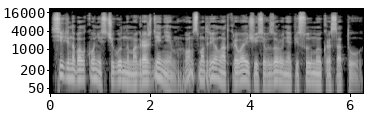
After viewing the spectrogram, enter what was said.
Сидя на балконе с чугунным ограждением, он смотрел на открывающуюся взору неописуемую красоту.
